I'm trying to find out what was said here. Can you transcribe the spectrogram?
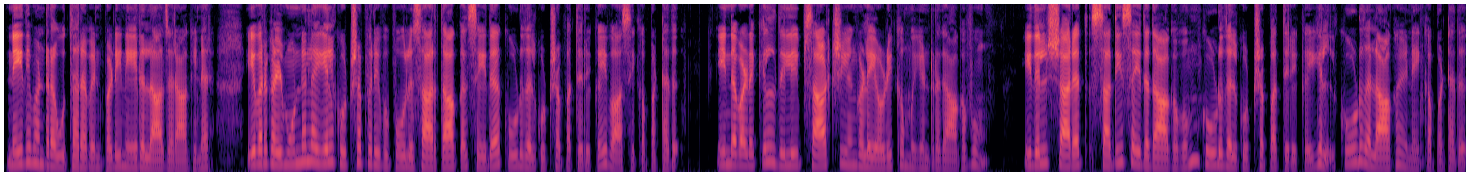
நீதிமன்ற உத்தரவின்படி நேரில் ஆஜராகினர். இவர்கள் முன்னிலையில் குற்றப்பிரிவு போலீசார் தாக்கல் செய்த கூடுதல் குற்றப்பத்திரிகை வாசிக்கப்பட்டது. இந்த வழக்கில் திலீப் சாட்சியங்களை ஒழிக்க முயன்றதாகவும் இதில் ஷரத் சதி செய்ததாகவும் கூடுதல் குற்றப்பத்திரிகையில் கூடுதலாக இணைக்கப்பட்டது.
